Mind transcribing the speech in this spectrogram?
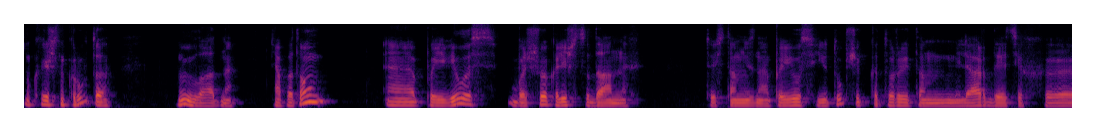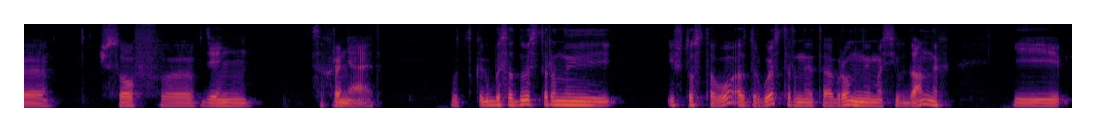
ну, конечно, круто, ну и ладно. А потом, э, появилось большое количество данных. То есть там, не знаю, появился "Ютубчик", который там миллиарды этих, э, часов, в день сохраняет. Вот как бы с одной стороны, и что с того? А с другой стороны, это огромный массив данных, и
